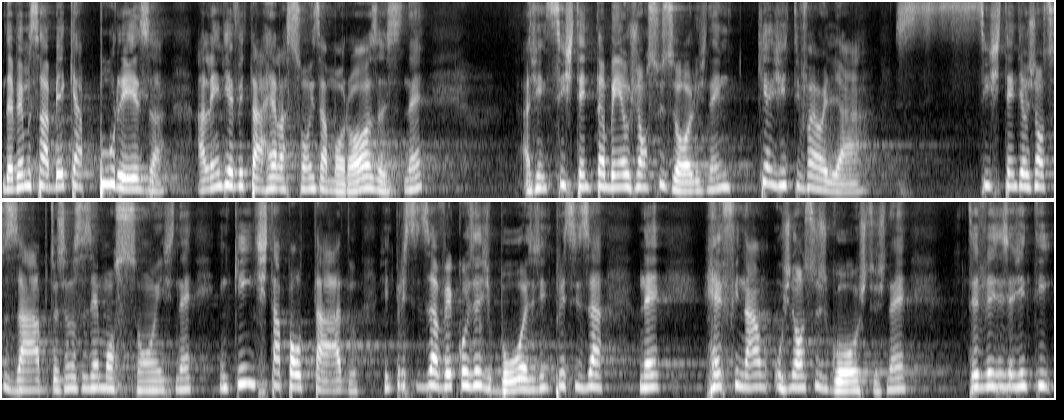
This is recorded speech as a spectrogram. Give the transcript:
Devemos saber que a pureza, além de evitar relações amorosas, né? A gente se estende também aos nossos olhos, né? Em que a gente vai olhar? se estende aos nossos hábitos, às nossas emoções, né? Em quem está pautado. A gente precisa ver coisas boas, a gente precisa, né, refinar os nossos gostos, né? Às vezes a gente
